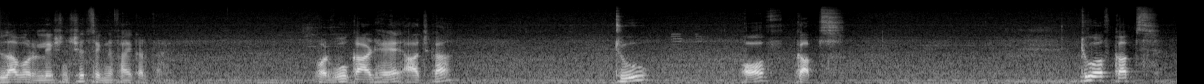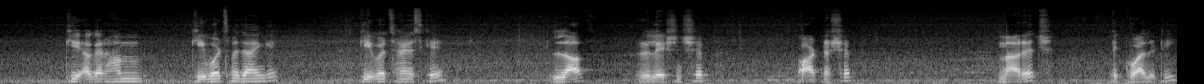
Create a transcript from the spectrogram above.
लव और रिलेशनशिप सिग्निफाई करता है। और वो कार्ड है आज का two of cups two of cups की अगर हम कीवर्ड्स में जाएँगे कीवर्ड्स हैं इसके love relationship partnership marriage equality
